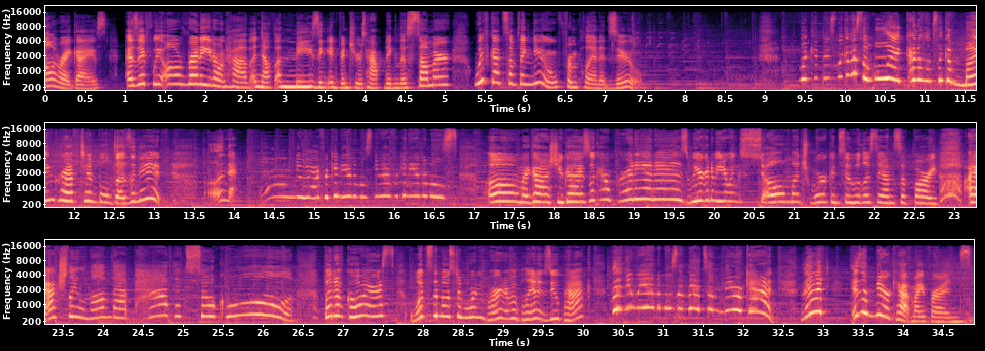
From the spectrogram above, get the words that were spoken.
Alright guys, as if we already don't have enough amazing adventures happening this summer, we've got something new from Planet Zoo. Look at this, look at this! Oh, it kind of looks like a Minecraft temple, doesn't it? Oh, mm, new African animals, new African animals! Oh my gosh, you guys, look how pretty it is! We are going to be doing so much work in Sahula Sand Safari. I actually love that path, it's so cool! But of course, what's the most important part of a Planet Zoo pack? The new animals, and that's a meerkat! That is a meerkat, my friends!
